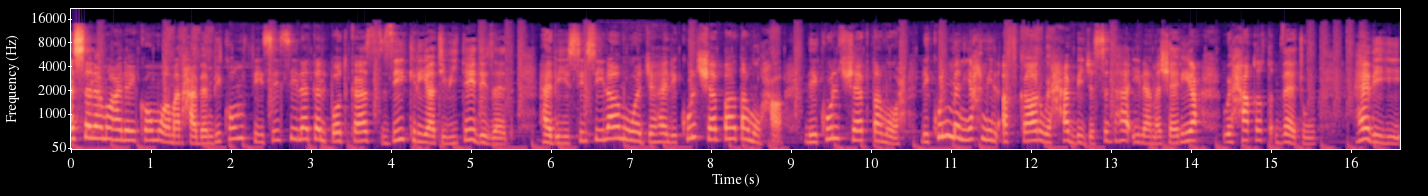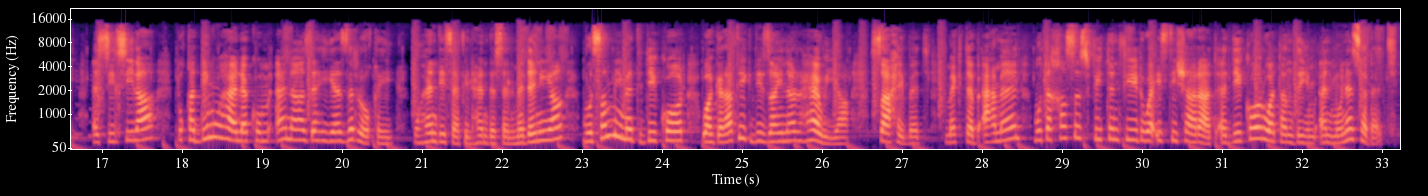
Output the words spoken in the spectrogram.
السلام عليكم ومرحبا بكم في سلسلة البودكاست the creativity DZ. هذه السلسلة موجهة لكل شابة طموحة لكل شاب طموح لكل من يحمل أفكار ويحب يجسدها إلى مشاريع ويحقق ذاته. هذه السلسلة تقدمها لكم أنا زهية زروقي مهندسة في الهندسة المدنية مصممة ديكور و graphic designer هاوية صاحبة مكتب أعمال متخصص في تنفيذ واستشارات الديكور وتنظيم المناسبات.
